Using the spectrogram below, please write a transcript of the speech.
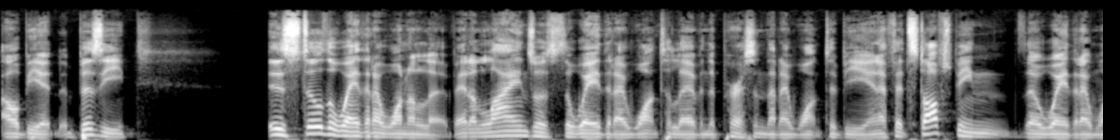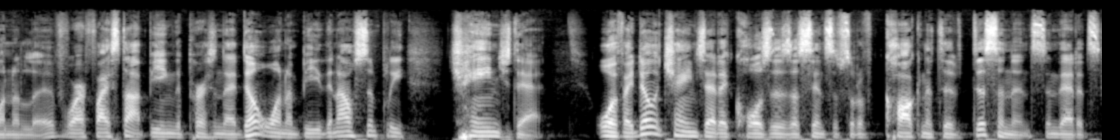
albeit busy, is still the way that I want to live. It aligns with the way that I want to live and the person that I want to be. And if it stops being the way that I want to live, or if I stop being the person that I don't want to be, then I'll simply change that. Or if I don't change that, it causes a sense of sort of cognitive dissonance and that it's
